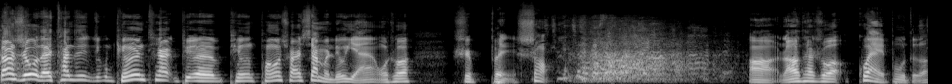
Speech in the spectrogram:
当时我在他的这个评论天评评朋友圈下面留言，我说是本少。啊，然后他说怪不得。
